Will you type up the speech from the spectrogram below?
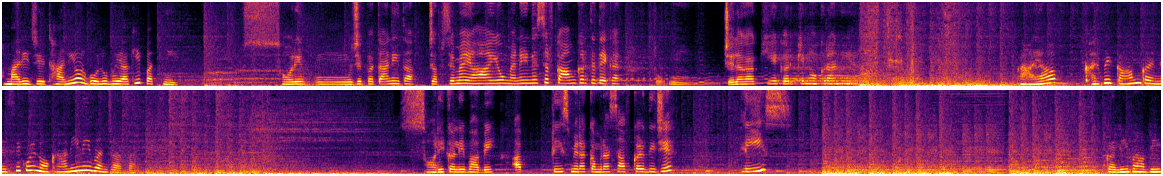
हमारी जेठानी और गोलू भैया की पत्नी। सॉरी मुझे पता नहीं था। जब से मैं यहाँ आई हूँ मैंने इन्हें सिर्फ़ काम करते देखा है। तो मुझे लगा कि ये घर की नौकरानी है। काया घर में काम करने से कोई नौकरानी नहीं बन जाता। सॉरी कली भाभी आप प्लीज़ मेरा कमरा साफ़ कर दीजिए। प्लीज़ कली भाभी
